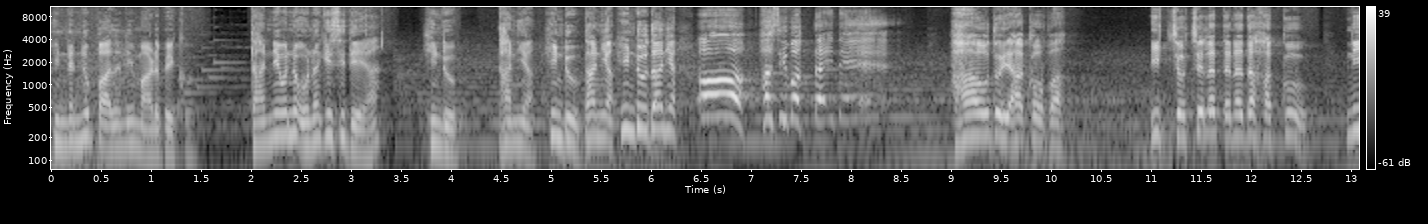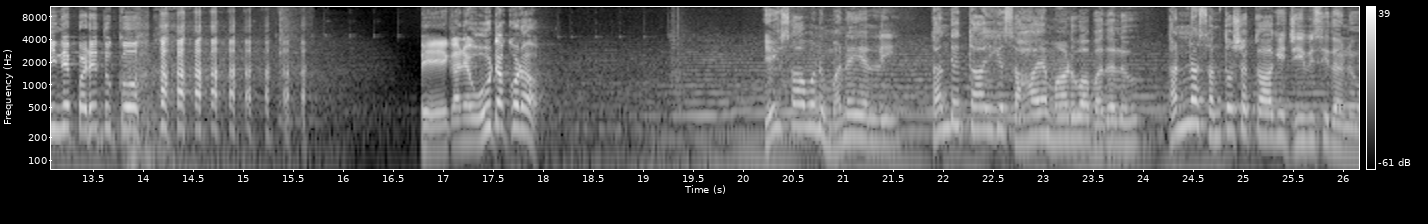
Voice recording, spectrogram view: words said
ಹಿಂಡನ್ನು ಪಾಲನೆ ಮಾಡಬೇಕು. ಧಾನ್ಯವನ್ನು ಒಣಗಿಸಿದೆಯಾ? ಹಿಂಡು, ಧಾನ್ಯ ಹಿಂಡು ಧಾನ್ಯ ಹಿಂಡು, ಧಾನ್ಯ. ಆ ಹಸಿವಾಗ್ತಾ ಇದೆ. ಹೌದು ಯಾಕೋಬ ಈ ಚೊಚ್ಚಲತನದ ಹಕ್ಕು ನೀನೇ ಪಡೆದುಕೋ. ಬೇಗನೆ ಊಟ ಕೊಡು. ಏಸಾವನು ಮನೆಯಲ್ಲಿ ತಂದೆ ತಾಯಿಗೆ ಸಹಾಯ ಮಾಡುವ ಬದಲು ತನ್ನ ಸಂತೋಷಕ್ಕಾಗಿ ಜೀವಿಸಿದನು.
